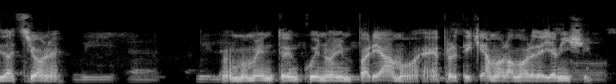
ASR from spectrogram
d'azione. È un momento in cui noi impariamo e pratichiamo l'amore degli amici.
